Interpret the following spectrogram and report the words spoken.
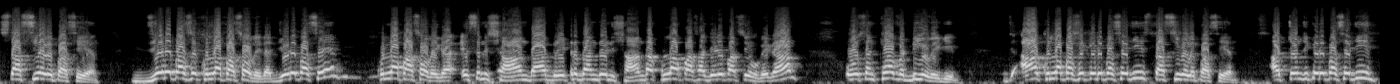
87 ਵਾਲੇ ਪਾਸੇ ਹੈ। ਜਿਹੜੇ ਪਾਸੇ ਖੁੱਲਾ ਪਾਸਾ ਹੋਵੇਗਾ, ਜਿਹੜੇ ਪਾਸੇ ਖੁੱਲਾ ਪਾਸਾ ਹੋਵੇਗਾ, ਇਸ ਨਿਸ਼ਾਨ ਦਾ, ਗ੍ਰੇਟਰ ਦਨ ਦੇ ਨਿਸ਼ਾਨ ਦਾ ਖੁੱਲਾ ਪਾਸਾ ਜਿਹੜੇ ਪਾਸੇ ਹੋਵੇਗਾ, ਉਹ ਸੰਖਿਆ ਵੱਡੀ ਹੋਵੇਗੀ। ਆ ਖੁੱਲਾ ਪਾਸੇ ਕਿਹੜੇ ਪਾਸੇ ਜੀ? 87 ਵਾਲੇ ਪਾਸੇ ਹੈ। ਆ ਚੁੰਝ ਕਿਹੜੇ ਪਾਸੇ ਜੀ?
